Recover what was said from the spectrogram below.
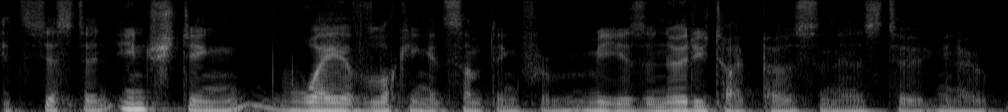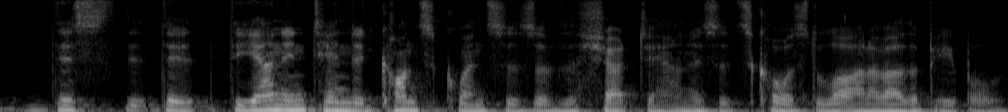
it's just an interesting way of looking at something from me as a nerdy type person as to you know this the, the, the unintended consequences of the shutdown is it's caused a lot of other people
